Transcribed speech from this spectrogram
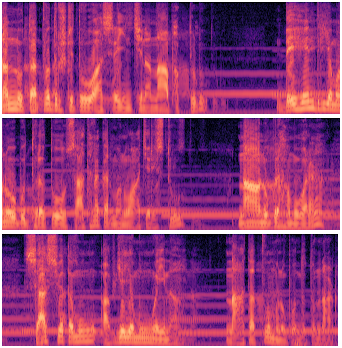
నన్ను తత్వదృష్టితో ఆశ్రయించిన నా భక్తుడు దేహేంద్రియ మనోబుద్ధులతో సాధన కర్మను ఆచరిస్తూ నా అనుగ్రహము వలన శాశ్వతము అవ్యయము అయిన నా తత్వమును పొందుతున్నాడు.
